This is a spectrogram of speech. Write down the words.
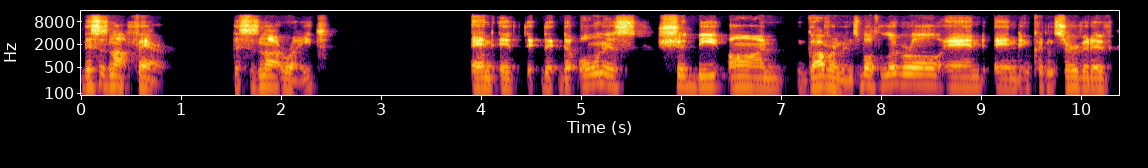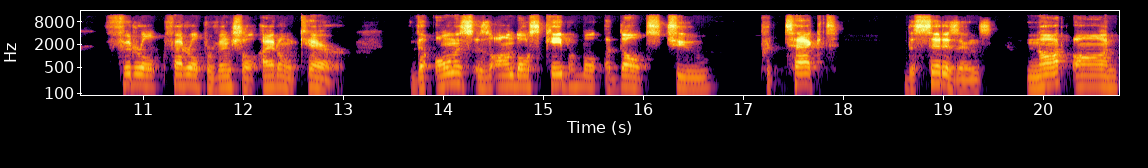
This is not fair. This is not right and it the, the onus should be on governments, both liberal and and conservative, federal, federal, provincial. I don't care. The onus is on those capable adults to protect the citizens, not on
